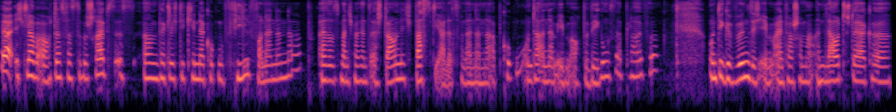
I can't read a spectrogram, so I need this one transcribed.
Ja, ich glaube auch, das, was du beschreibst, ist ähm, wirklich, die Kinder gucken viel voneinander ab. Also es ist manchmal ganz erstaunlich, was die alles voneinander abgucken, unter anderem eben auch Bewegungsabläufe. Und die gewöhnen sich eben einfach schon mal an Lautstärke,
